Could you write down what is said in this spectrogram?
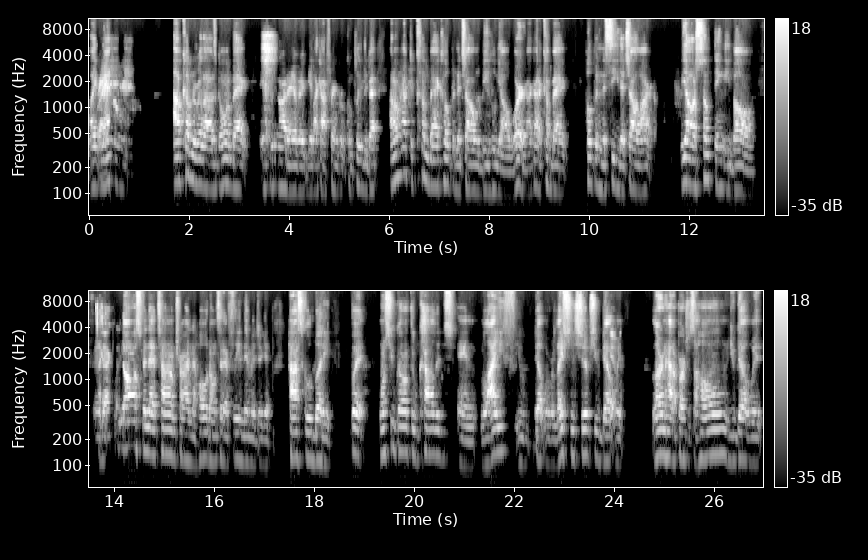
Like right? now, I've come to realize going back. If we are to ever get like our friend group completely back, I don't have to come back hoping that y'all will be who y'all were. I got to come back hoping to see that y'all aren't. Y'all are something evolved Exactly. Like, we all spend that time trying to hold on to that fleeting image of your high school buddy. But once you've gone through college and life, you dealt with relationships, you dealt yeah. with learning how to purchase a home, you dealt with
